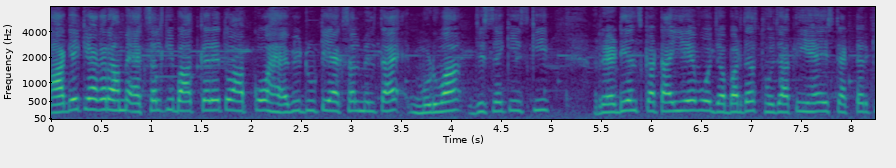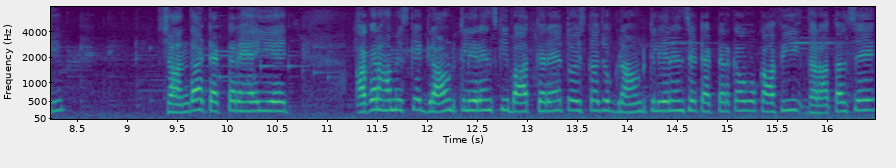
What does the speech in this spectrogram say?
आगे के अगर हम एक्सल की बात करें तो आपको हैवी ड्यूटी एक्सल मिलता है, मुड़वा, जिससे कि इसकी रेडियंस कटाई है, वो ज़बरदस्त हो जाती है इस ट्रैक्टर की। शानदार ट्रैक्टर है ये। अगर हम इसके ग्राउंड क्लियरेंस की बात करें तो इसका जो ग्राउंड क्लियरेंस है ट्रैक्टर का, वो काफ़ी धरातल से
